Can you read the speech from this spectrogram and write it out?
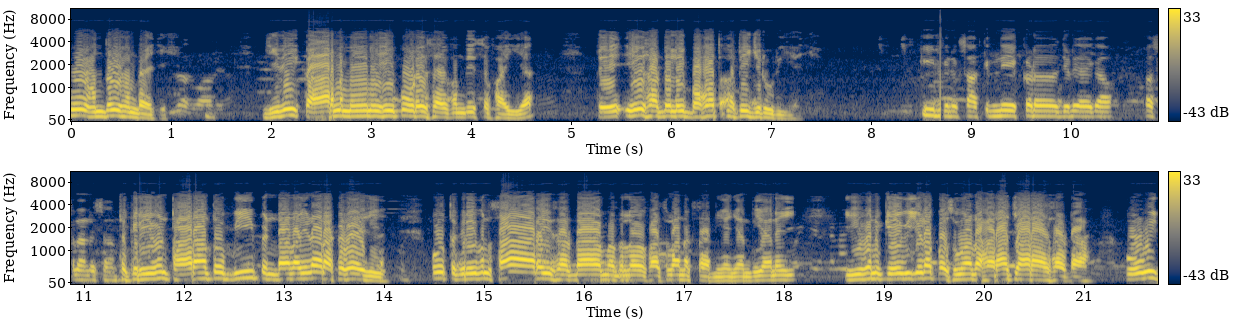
ਉਹ ਹੁੰਦਾ ਹੀ ਹੁੰਦਾ ਹੈ ਜੀ। ਜਿਹਦੀ ਕਾਰਨ ਮੇਨ ਇਹੀ ਭੋੜੇ ਸਾਈਫਨ ਦੀ ਸਫ਼ਾਈ ਹੈ ਤੇ ਇਹ ਸਾਡੇ ਲਈ ਬਹੁਤ ਅਤੀ ਜ਼ਰੂਰੀ ਹੈ ਜੀ। ਕੀ ਨੁਕਸਾਨ ਕਿੰਨੇ ਏਕੜ ਜਿਹੜੇ ਹੈਗਾ ਫਸਲਾਂ ਨੁਕਸਾਨ? ਤਕਰੀਬਨ 18 ਤੋਂ 20 ਪਿੰਡਾਂ ਦਾ ਜਿਹੜਾ ਰਕਬਾ ਹੈ ਜੀ ਉਹ ਤਕਰੀਬਨ ਸਾਰਾ ਹੀ ਸਾਡਾ ਮਤਲਬ ਫਸਲਾਂ ਨੁਕਸਾਨੀਆਂ ਜਾਂਦੀਆਂ ਨੇ ਜੀ। ਈਵਨ ਕਿ ਵੀ ਜਿਹੜਾ ਪਸ਼ੂਆਂ ਦਾ ਹਰਾ ਚਾਰਾ ਹੈ ਸਾਡਾ ਉਹ ਵੀ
